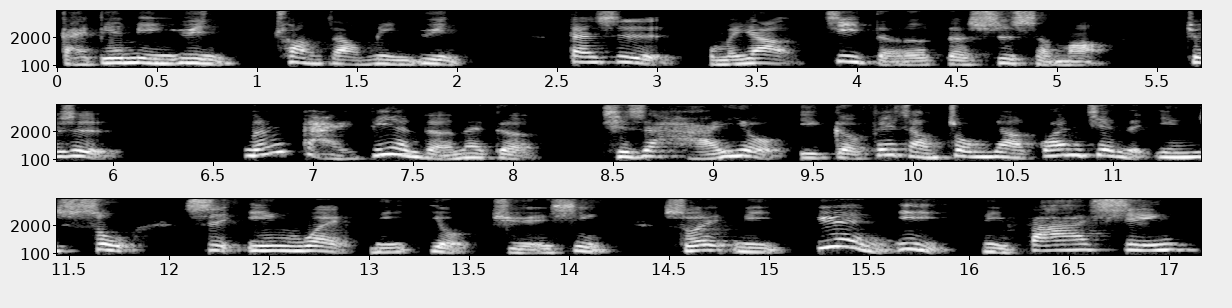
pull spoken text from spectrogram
改变命运，创造命运。但是我们要记得的是什么？就是能改变的那个。其实还有一个非常重要、关键的因素，是因为你有觉性，所以你愿意、你发心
